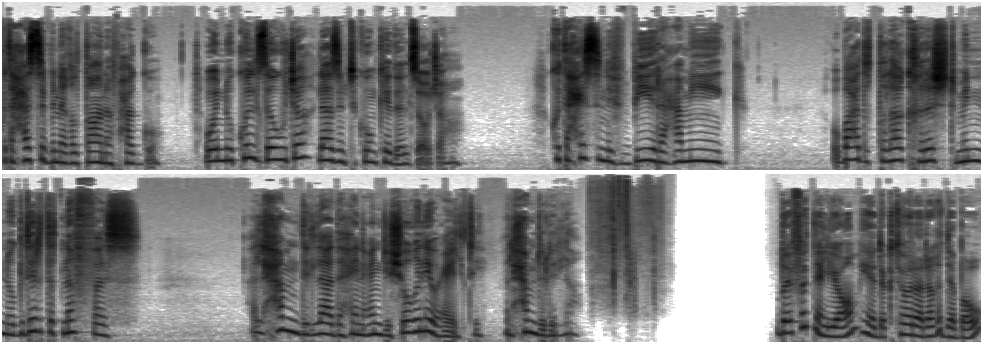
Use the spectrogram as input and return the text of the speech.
كنت أحسب إني غلطانة في حقه وإنه كل زوجة لازم تكون كده لزوجها. كنت أحس إني في بير عميق وبعد الطلاق خرجت منه قدرت أتنفس. الحمد لله دحين عندي شغلي وعيلتي. الحمد لله. ضيفتنا اليوم هي دكتورة رغدة بو.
